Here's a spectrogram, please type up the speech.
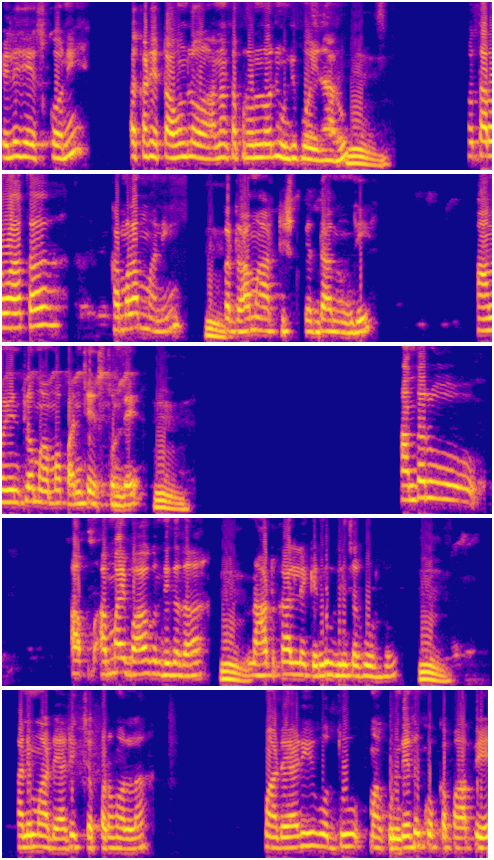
పెళ్ళి చేసుకొని అక్కడే టౌన్లో అనంతపురంలోనే ఉండిపోయినారు. తర్వాత కమలమ్మ అని. ఒక డ్రామా ఆర్టిస్ట్ పెద్ద ఉంది ఆమె ఇంట్లో మా అమ్మ పని చేస్తుండే. అందరూ "అప్- అమ్మాయి బాగుంది కదా. నాటకాల్లోకి ఎందుకు దించకూడదు. అని మా డాడీకి చెప్పడం వల్ల మా డాడీ వద్దు మాకు ఉండేది ఇంకొక పాపే.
